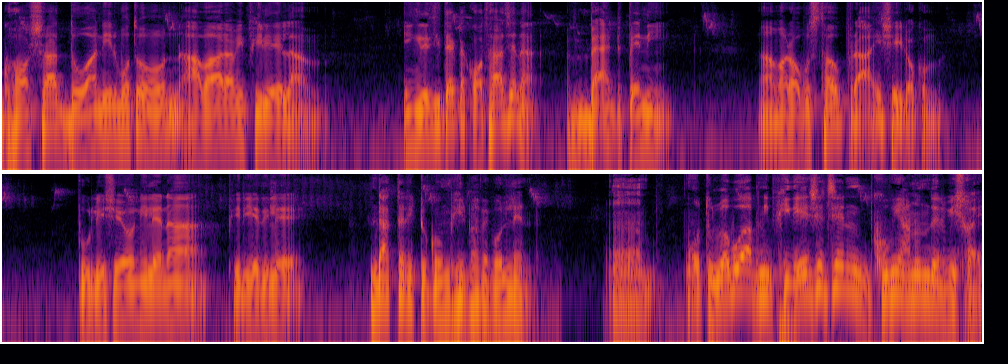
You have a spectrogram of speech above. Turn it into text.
ঘষা দোয়ানির মতন আবার আমি ফিরে এলাম। ইংরেজিতে একটা কথা আছে না ব্যাড পেনি আমার অবস্থাও প্রায় সেই রকম। পুলিশেও নিলে না ফিরিয়ে দিলে। ডাক্তার একটু গম্ভীরভাবে বললেন অতুলবাবু আপনি ফিরে এসেছেন খুবই আনন্দের বিষয়।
